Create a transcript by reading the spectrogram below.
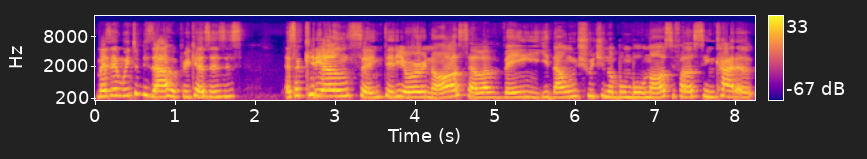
Mas é muito bizarro, porque às vezes essa criança interior nossa, ela vem e dá um chute no bumbum nosso e fala assim, cara,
